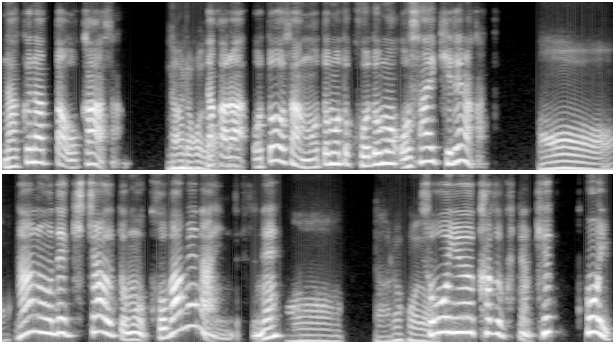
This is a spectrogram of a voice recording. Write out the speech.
亡くなったお母さん。なるほど。だから、お父さんもともと子供を抑えきれなかった。おー。なので来ちゃうともう拒めないんですね。おー。なるほど。そういう家族っていうのは結構いっ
